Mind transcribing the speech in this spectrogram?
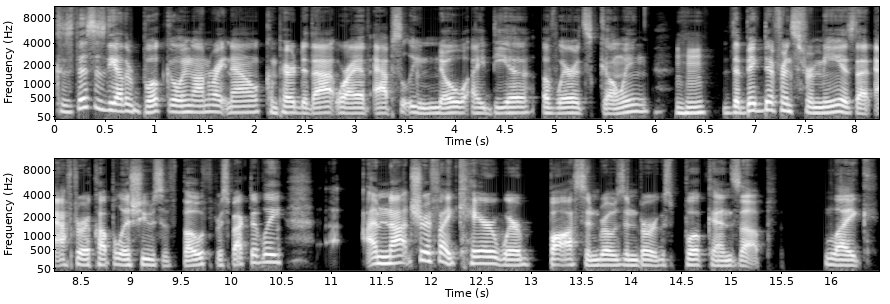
because this is the other book going on right now compared to that, where I have absolutely no idea of where it's going. hmm the big difference for me is that after a couple issues of both, respectively, I'm not sure if I care where Boss and Rosenberg's book ends up. Like,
